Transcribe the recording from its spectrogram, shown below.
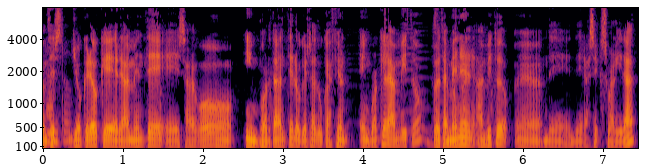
Entonces, tanto. yo creo que realmente es algo importante lo que es la educación en cualquier ámbito, pero Sí, también en el ámbito eh, de, de la sexualidad,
